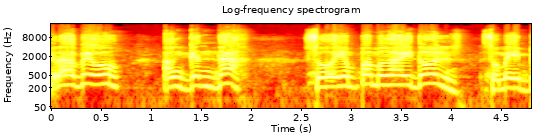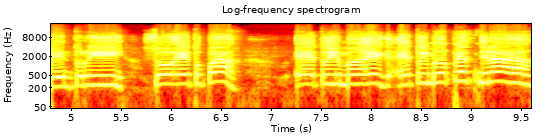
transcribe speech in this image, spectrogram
Grabe, oh. Ang ganda. So, ayan pa mga idol. So, may inventory. So, eto pa. Eto yung mga egg. Eto yung mga pet nila.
